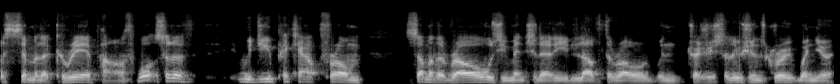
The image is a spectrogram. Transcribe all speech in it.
a similar career path. What sort of would you pick out from some of the roles you mentioned earlier? You loved the role in Treasury Solutions Group when you're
